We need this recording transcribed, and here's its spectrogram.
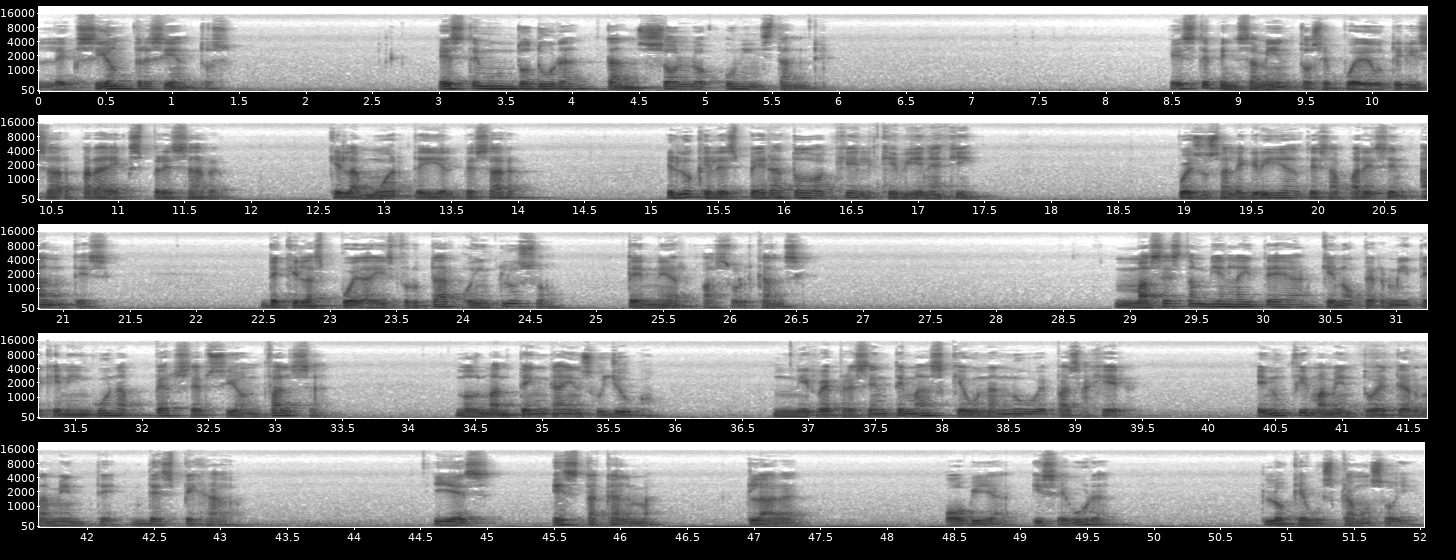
Lección 300 Este mundo dura tan solo un instante. Este pensamiento se puede utilizar para expresar que la muerte y el pesar es lo que le espera a todo aquel que viene aquí, pues sus alegrías desaparecen antes de que las pueda disfrutar o incluso tener a su alcance mas es también la idea que no permite que ninguna percepción falsa nos mantenga en su yugo, ni represente más que una nube pasajera en un firmamento eternamente despejado. Y es esta calma, clara, obvia y segura, lo que buscamos hoy.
